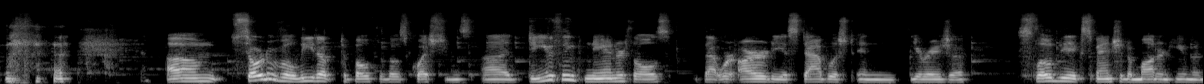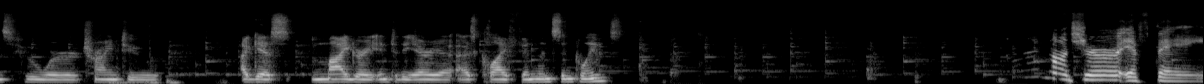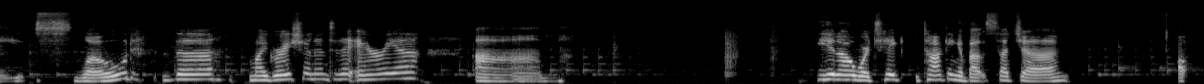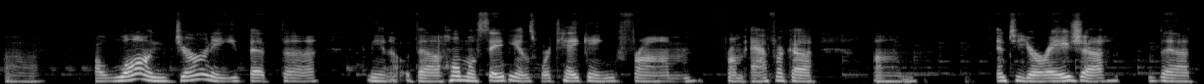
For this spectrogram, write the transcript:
um sort of a lead up to both of those questions uh do you think neanderthals that were already established in eurasia slowed the expansion of modern humans who were trying to i guess migrate into the area as clive finlayson claims I'm not sure if they slowed the migration into the area. Um, you know, we're take, talking about such a, a, a long journey that the, you know, the Homo sapiens were taking from from Africa um, into Eurasia. That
